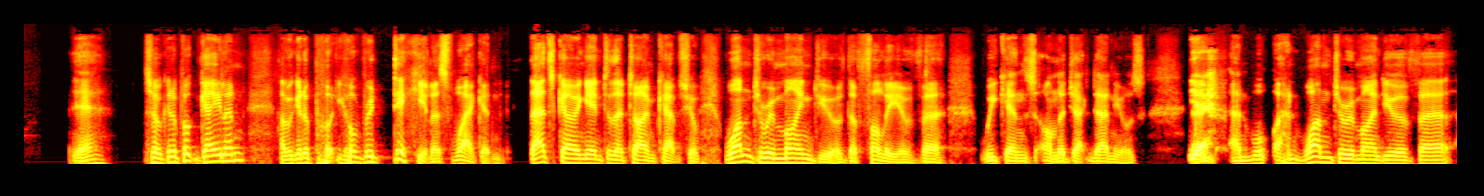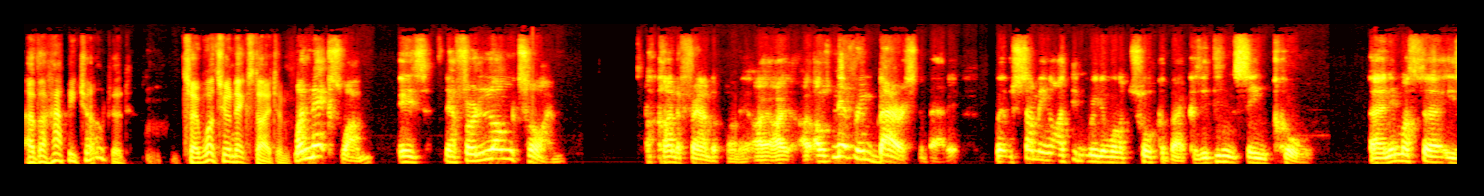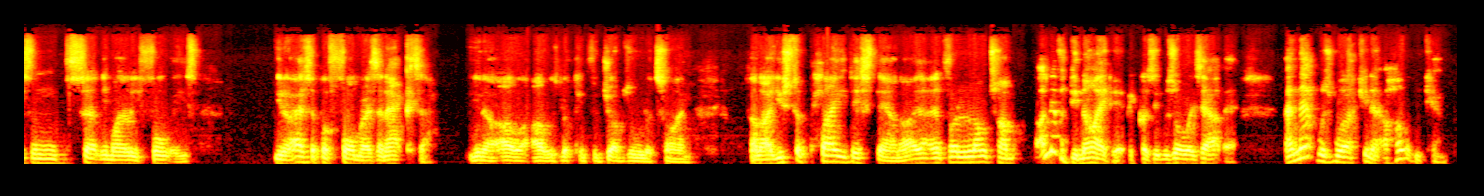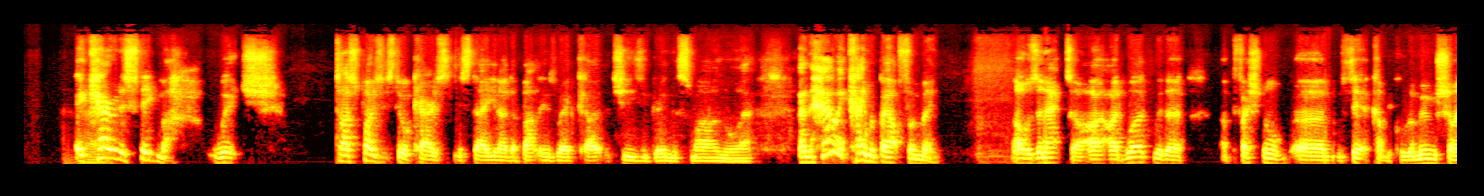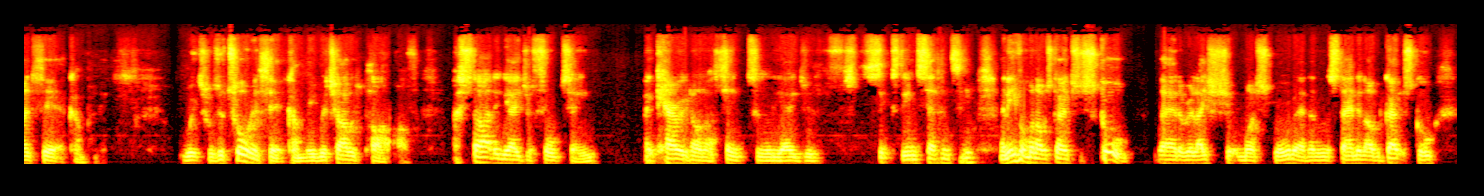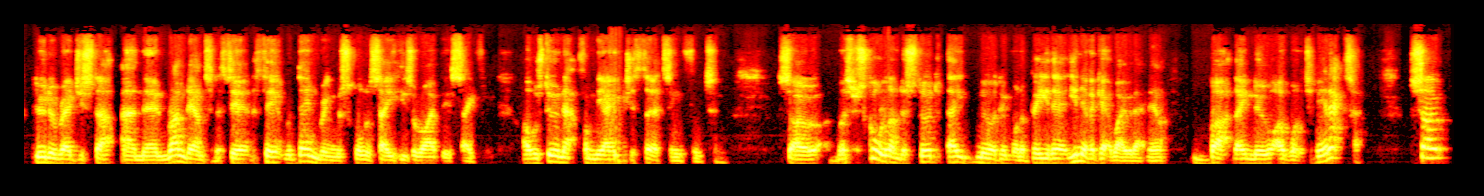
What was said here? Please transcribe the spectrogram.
Yeah. So we're going to put Galen and we're going to put your ridiculous wagon that's going into the time capsule. One to remind you of the folly of uh, weekends on the Jack Daniels. Yeah, and and, and one to remind you of uh, of a happy childhood. So, what's your next item? My next one is now for a long time. I kind of frowned upon it. I, I, I was never embarrassed about it, but it was something I didn't really want to talk about because it didn't seem cool. And in my thirties and certainly my early forties, you know, as a performer, as an actor, you know, I, I was looking for jobs all the time. And I used to play this down. I, and for a long time, I never denied it because it was always out there. And that was working at a holiday camp. It carried a stigma, which I suppose it still carries to this day, you know, the Butlins red coat, the cheesy grin, the smile, and all that. And how it came about for me, I was an actor. I, would worked with a, a professional um, theatre company called the Moonshine Theatre Company, which was a touring theatre company, which I was part of. I started at the age of 14 and carried on, I think, to the age of 16, 17. And even when I was going to school, they had a relationship with my school. They had an understanding. I would go to school, do the register, and then run down to the theatre. The theatre would then ring the school and say he's arrived here safely. I was doing that from the age of 13, 14. So my school understood. They knew I didn't want to be there. You never get away with that now. But they knew I wanted to be an actor. So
